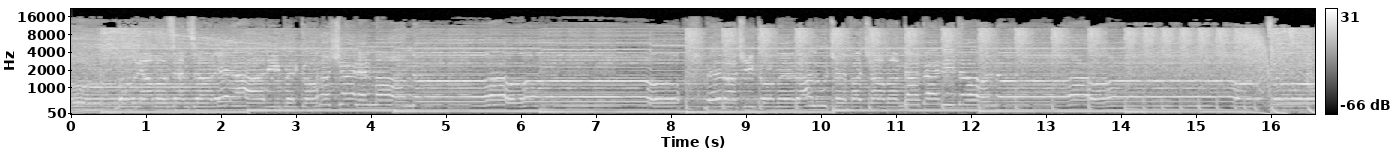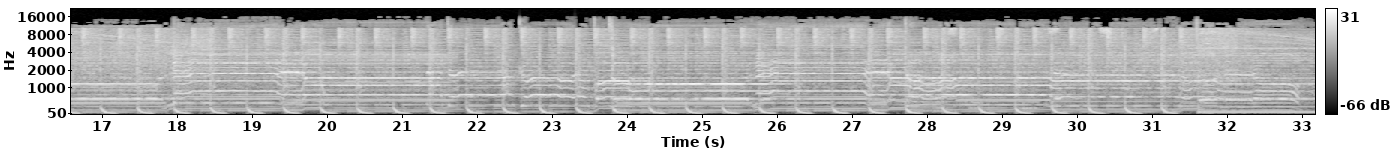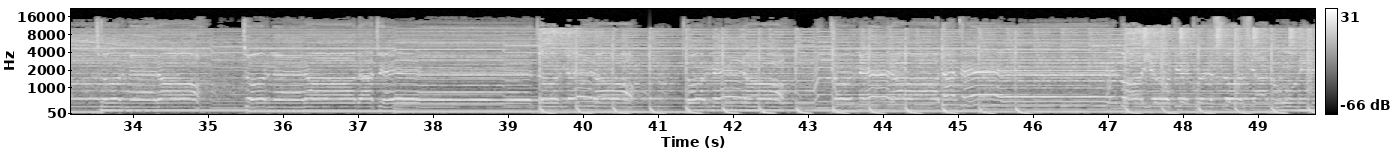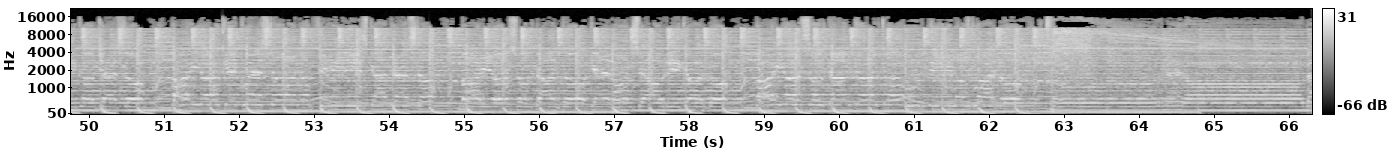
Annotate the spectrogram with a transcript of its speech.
Voliamo senza le ali per conoscere il mondo. Veloci come la luce facciamo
